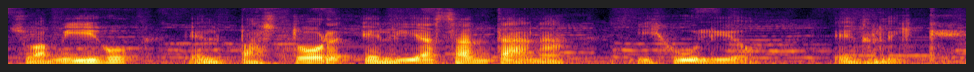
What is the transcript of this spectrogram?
Su amigo, el pastor Elías Santana y Julio Enrique.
